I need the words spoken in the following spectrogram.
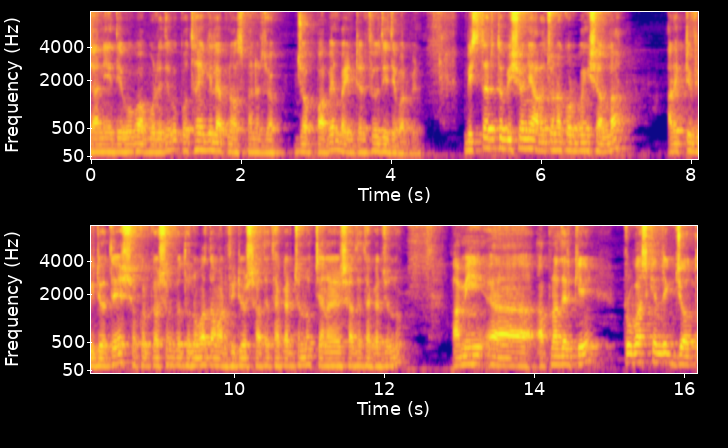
জানিয়ে দেবো বা বলে দেবো কোথায় গেলে আপনি ওসমানের জব জব পাবেন বা ইন্টারভিউ দিতে পারবেন। বিস্তারিত বিষয় নিয়ে আলোচনা করব ইনশাল্লাহ আরেকটি ভিডিওতে সকলকে অসংখ্য ধন্যবাদ আমার ভিডিওর সাথে থাকার জন্য, চ্যানেলের সাথে থাকার জন্য। আমি আপনাদেরকে প্রবাস কেন্দ্রিক যত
